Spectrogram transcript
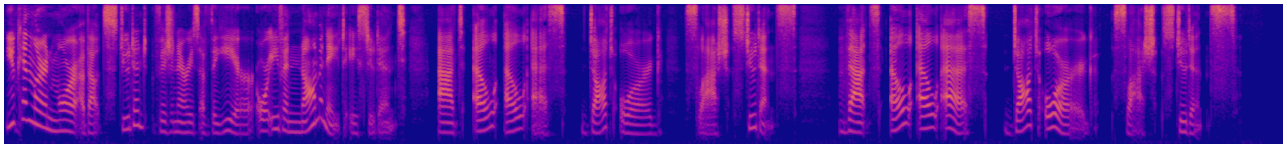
You can learn more about Student Visionaries of the Year or even nominate a student at lls.org slash students. That's lls.org slash students.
